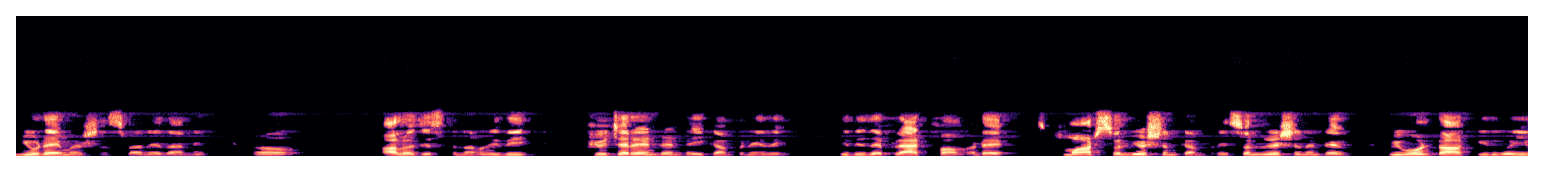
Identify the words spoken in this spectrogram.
న్యూ డైమెన్షన్స్లో అనే దాన్ని ఆలోచిస్తున్నాం. ఇది ఫ్యూచర్ ఏంటంటే ఈ కంపెనీది ఇది ఇదే ప్లాట్ఫామ్ అంటే స్మార్ట్ సొల్యూషన్ కంపెనీ. సొల్యూషన్ అంటే వి వోంట్ టాక్ ఇదిగో ఈ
